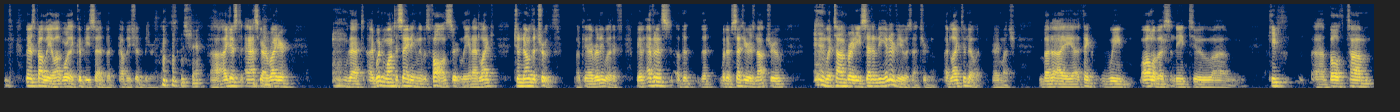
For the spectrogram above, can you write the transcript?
There's probably a lot more that could be said, but probably shouldn't be right now. so. sure. Uh, I just ask our writer that I wouldn't want to say anything that was false, certainly, and I'd like to know the truth. Okay, I really would. If we have evidence of the, that what I've said here is not true, what Tom Brady said in the interview is not true, I'd like to know it very much. But I uh, think we, all of us, need to um, keep uh, both Tom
